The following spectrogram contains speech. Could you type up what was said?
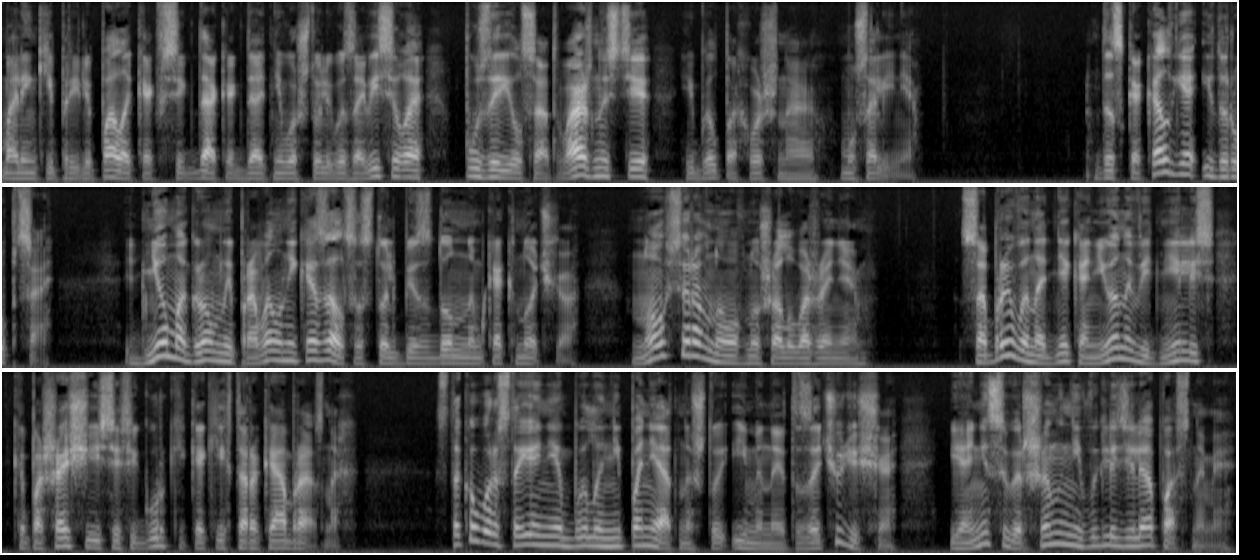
Маленький прилипало, как всегда, когда от него что-либо зависело, пузырился от важности и был похож на Муссолини. Доскакал я и до рубца. Днем огромный провал не казался столь бездонным, как ночью, но все равно внушал уважение. С обрыва на дне каньона виднелись копошащиеся фигурки каких-то ракообразных. С такого расстояния было непонятно, что именно это за чудище, и они совершенно не выглядели опасными.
